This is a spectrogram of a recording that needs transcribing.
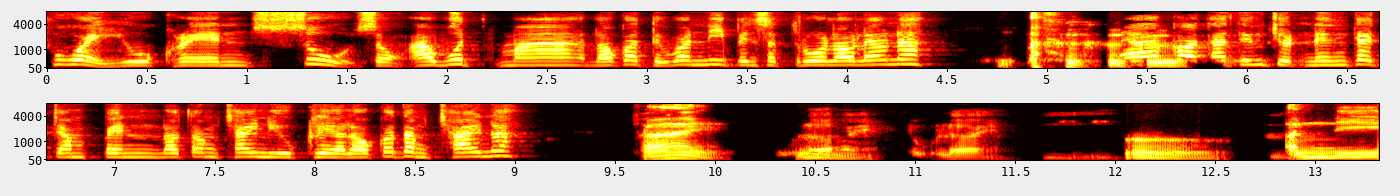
ช่วยยูเครนสู้ส่งอาวุธมา เราก็ถือว่านี่เป็นศัตรูเราแล้วนะแล้วก็ถ้าถึงจุดหนึ่งถ้าจำเป็นเราต้องใช้นิวเคลียร์เราก็ต้องใช้นะ ใช่อืเลมยดุเลยอืมเออ อันนี้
